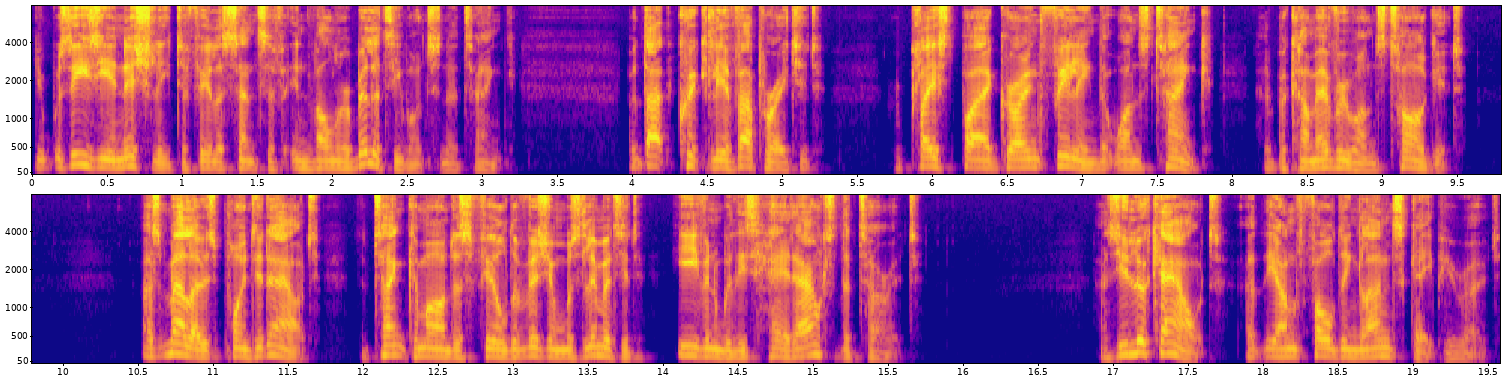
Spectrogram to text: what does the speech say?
It was easy initially to feel a sense of invulnerability once in a tank, but that quickly evaporated, replaced by a growing feeling that one's tank had become everyone's target. As Mellows pointed out, the tank commander's field of vision was limited even with his head out of the turret. As you look out at the unfolding landscape, he wrote,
